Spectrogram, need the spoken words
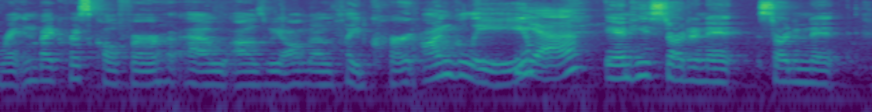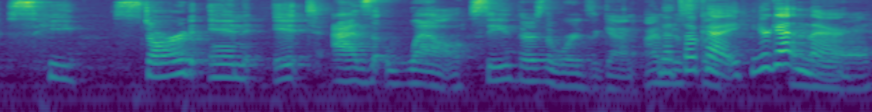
written by Chris Colfer, who, as we all know, played Kurt on Glee. Yeah. And he starred in it. Starred in it. He starred in it as well. See, there's the words again. I'm That's just, okay. like, You're getting there. roll.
